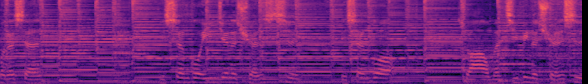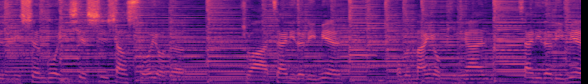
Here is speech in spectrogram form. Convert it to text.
活的神，你胜过阴间的权势，你胜过主啊我们疾病的权势，你胜过一切世上所有的。主啊，在你的里面，我们满有平安；在你的里面，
